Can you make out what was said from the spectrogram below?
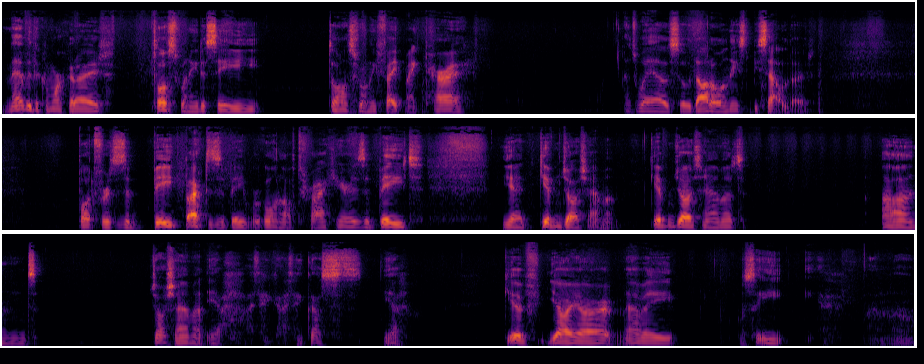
maybe they can work it out. Plus, we need to see Don Cerrone fight Mike Perry as well, so that all needs to be settled out. But for Zabit, back to Zabit, we're going off track here. Zabit, yeah, give him Josh Emmett. Give him Josh Emmett. And Josh Emmett, yeah, I think I think that's yeah. Give Yaya maybe we'll see I don't know.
